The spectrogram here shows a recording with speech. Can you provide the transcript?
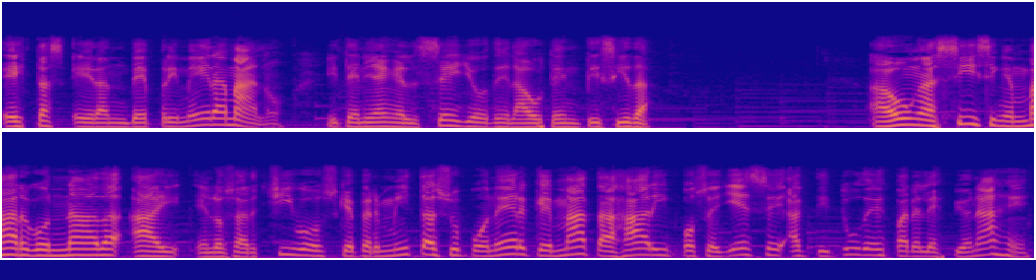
estas eran de primera mano y tenían el sello de la autenticidad. Aún así, sin embargo, nada hay en los archivos que permita suponer que Mata Hari poseyese actitudes para el espionaje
